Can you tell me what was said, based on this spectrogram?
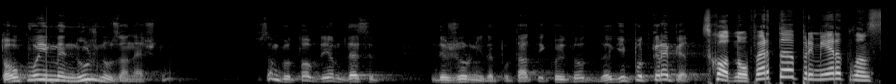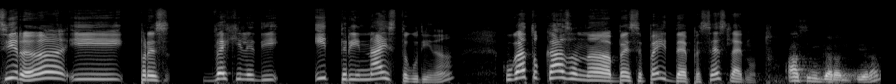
толкова им е нужно за нещо, съм готов да имам 10 дежурни депутати, които да ги подкрепят. Сходна оферта премиерът лансира и през 2013 година, когато каза на БСП и ДПС следното. Аз им гарантирам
